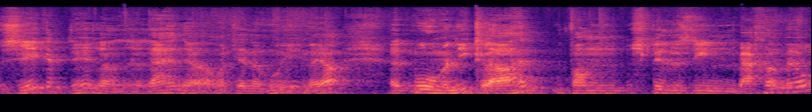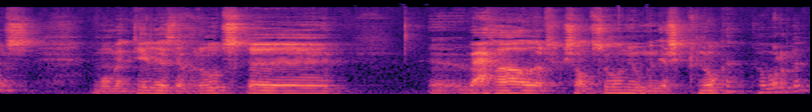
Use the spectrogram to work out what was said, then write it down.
zeker. Hè, dan ze zeggen, ja, want je hebt een goeie. Maar ja, het mogen we niet klagen van spelers die weggaan bij ons. Momenteel is de grootste eh, weghaler, ik zal het zo noemen, is Knokken geworden.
